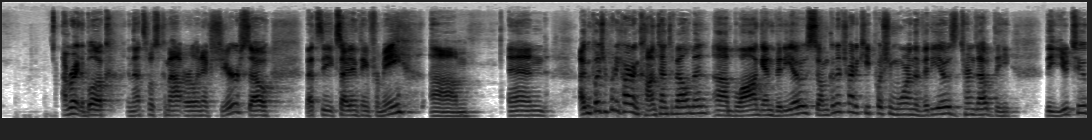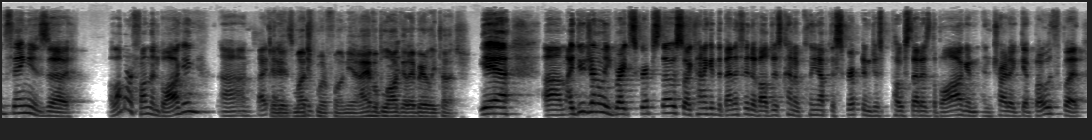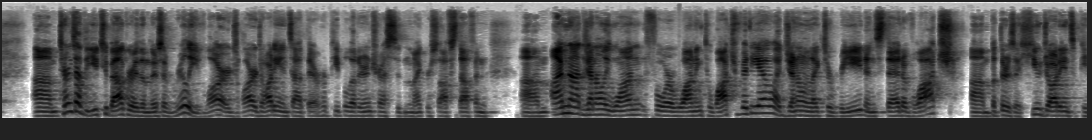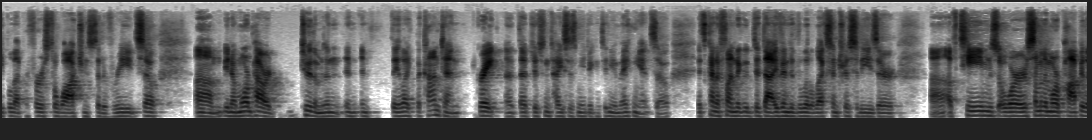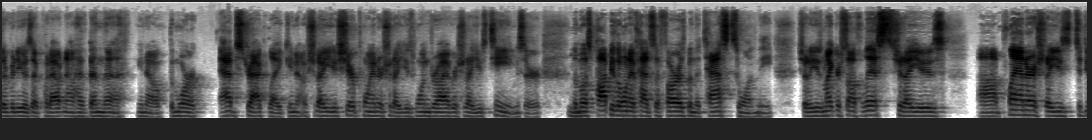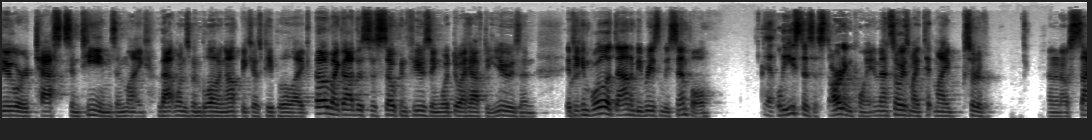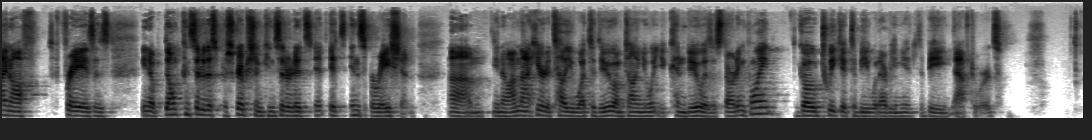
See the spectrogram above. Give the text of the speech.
I'm writing a book, and that's supposed to come out early next year. So that's the exciting thing for me. Um, and I've been pushing pretty hard on content development, uh, blog and videos. So I'm going to try to keep pushing more on the videos. It turns out the the YouTube thing is uh, a lot more fun than blogging. Uh, I, it is much I, more fun. Yeah, I have a blog that I barely touch. Yeah, um, I do generally write scripts though, so I kind of get the benefit of I'll just kind of clean up the script and just post that as the blog and, and try to get both. But um, turns out the YouTube algorithm, there's a really large, large audience out there for people that are interested in the Microsoft stuff. And um, I'm not generally one for wanting to watch video. I generally like to read instead of watch. Um, but there's a huge audience of people that prefers to watch instead of read. So, um, you know, more empowered to them and, and, and, they like the content. Great. That, that, just entices me to continue making it. So it's kind of fun to, to dive into the little eccentricities or uh, of teams or some of the more popular videos I put out now have been the, you know, the more abstract like you know should i use sharepoint or should i use onedrive or should i use teams or mm-hmm. the hmm. most popular one i've had so far has been the tasks one the should i use microsoft lists should i use uh, planner should i use to do or tasks and teams and like that one's been blowing up because people are like oh my god this is so confusing what do i have to use and if right. you can boil it down and be reasonably simple at least as a starting point and that's always my t- my sort of i don't know sign off phrase is you know don't consider this prescription consider it its, its inspiration um, you know, I'm not here to tell you what to do. I'm telling you what you can do as a starting point. Go tweak it to be whatever you need it to be afterwards.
